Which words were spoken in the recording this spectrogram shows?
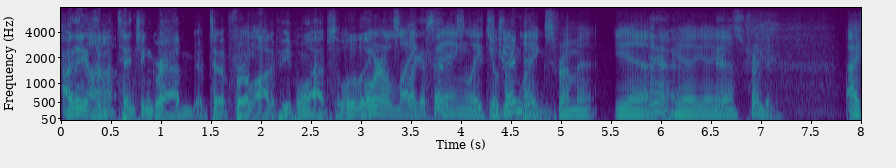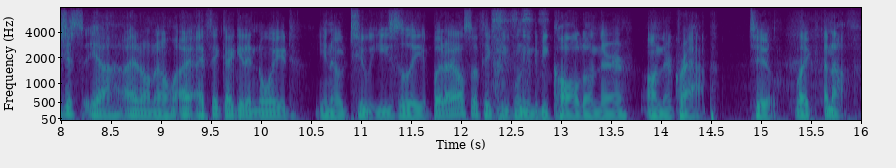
I think it's an Uh, attention grab to, for a lot of people. Absolutely. or a It's- like, I said, thing, it's- like it's you'll trending. get likes from it. Yeah, Yeah, yeah, yeah, yeah. It's trending. I just, yeah, I don't know. I, I think I get annoyed, you know, too easily. But I also think people need to be called on their on their crap too. Like enough.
